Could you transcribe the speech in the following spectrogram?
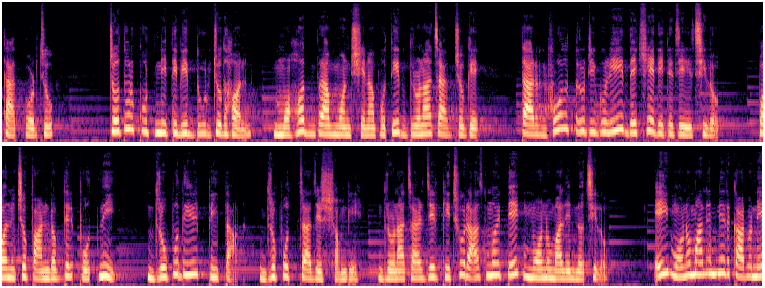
তাৎপর্য, চতুর কূটনীতিবিদ দুর্যোধন, মহৎ ব্রাহ্মণ সেনাপতি দ্রোণাচার্যকে তার ভুল ত্রুটিগুলি দেখিয়ে দিতে চেয়েছিল। পঞ্চ পাণ্ডবদের পত্নী দ্রৌপদীর পিতা দ্রুপদরাজের সঙ্গে দ্রোণাচার্যের কিছু রাজনৈতিক মনোমালিন্য ছিল। এই মনোমালিন্যের কারণে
